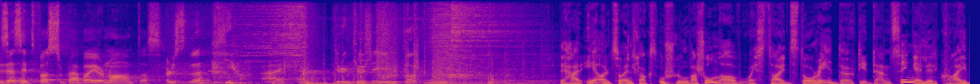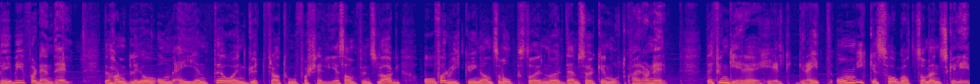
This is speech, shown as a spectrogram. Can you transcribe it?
Hvis jeg sitter fast, så pleier jeg bare å gjøre noe annet. ass. Har du lyst til det? Ja. Nei. Grunnkurs i hiphop. Det her er altså en slags Oslo-versjon av West Side Story, Dirty Dancing eller Crybaby for den del. Det handler jo om ei jente og en gutt fra to forskjellige samfunnslag, og forviklingene som oppstår når de søker mot hverandre. Det fungerer helt greit, om ikke så godt som ønskelig.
